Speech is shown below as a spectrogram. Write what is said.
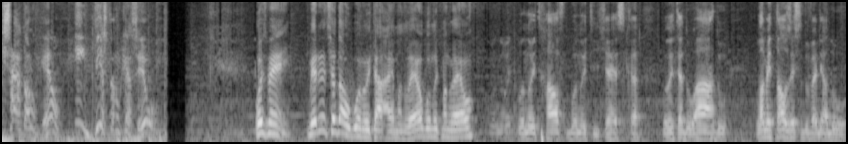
Saia do aluguel e invista no que é seu. Pois bem, primeiro deixa eu dar uma boa noite a Emanuel. Boa noite, Manuel. Boa noite, boa noite, Ralf. Boa noite, Jéssica. Boa noite, Eduardo. Lamentar a ausência do vereador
